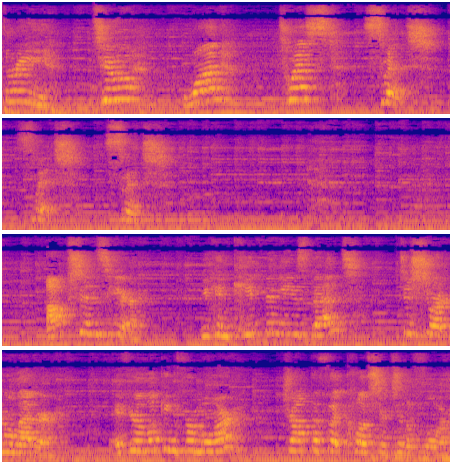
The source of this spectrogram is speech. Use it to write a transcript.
Three, two, one, twist, switch, switch, switch. Options here. You can keep the knees bent to shorten the lever. If you're looking for more, drop the foot closer to the floor.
